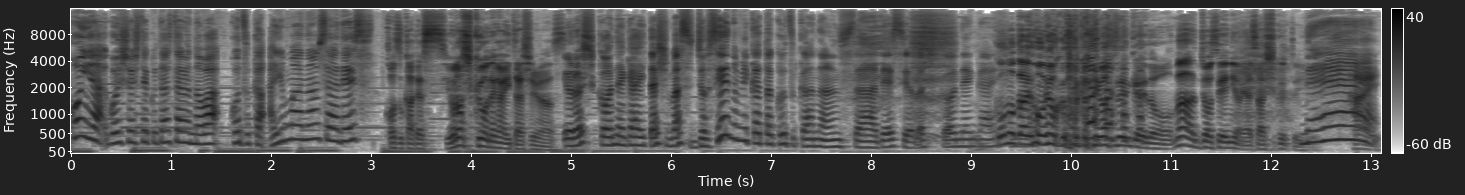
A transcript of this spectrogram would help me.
今夜ご一緒してくださるのは小塚あゆまアナウンサーです。小塚です。よろしくお願いいたします。よろしくお願いいたします。女性の味方小塚アナウンサーです。よろしくお願いします。この台本よくわかりませんけれども。まあ女性には優しくという。ねえ、はい、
